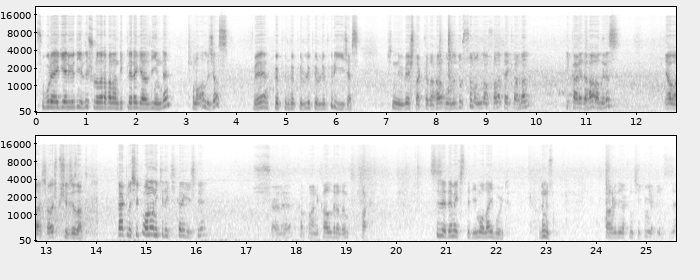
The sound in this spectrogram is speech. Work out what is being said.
su buraya geliyor değil de şuralara falan diplere geldiğinde bunu alacağız ve höpür höpür lüpür lüpür yiyeceğiz. Şimdi bir 5 dakika daha burada dursun. Ondan sonra tekrardan bir kare daha alırız. Yavaş yavaş pişireceğiz artık. Yaklaşık 10-12 dakika geçti. Şöyle kapağını kaldıralım. Bak. Size demek istediğim olay buydu. Gördünüz mü? Abi de yakın çekim yapayım size.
